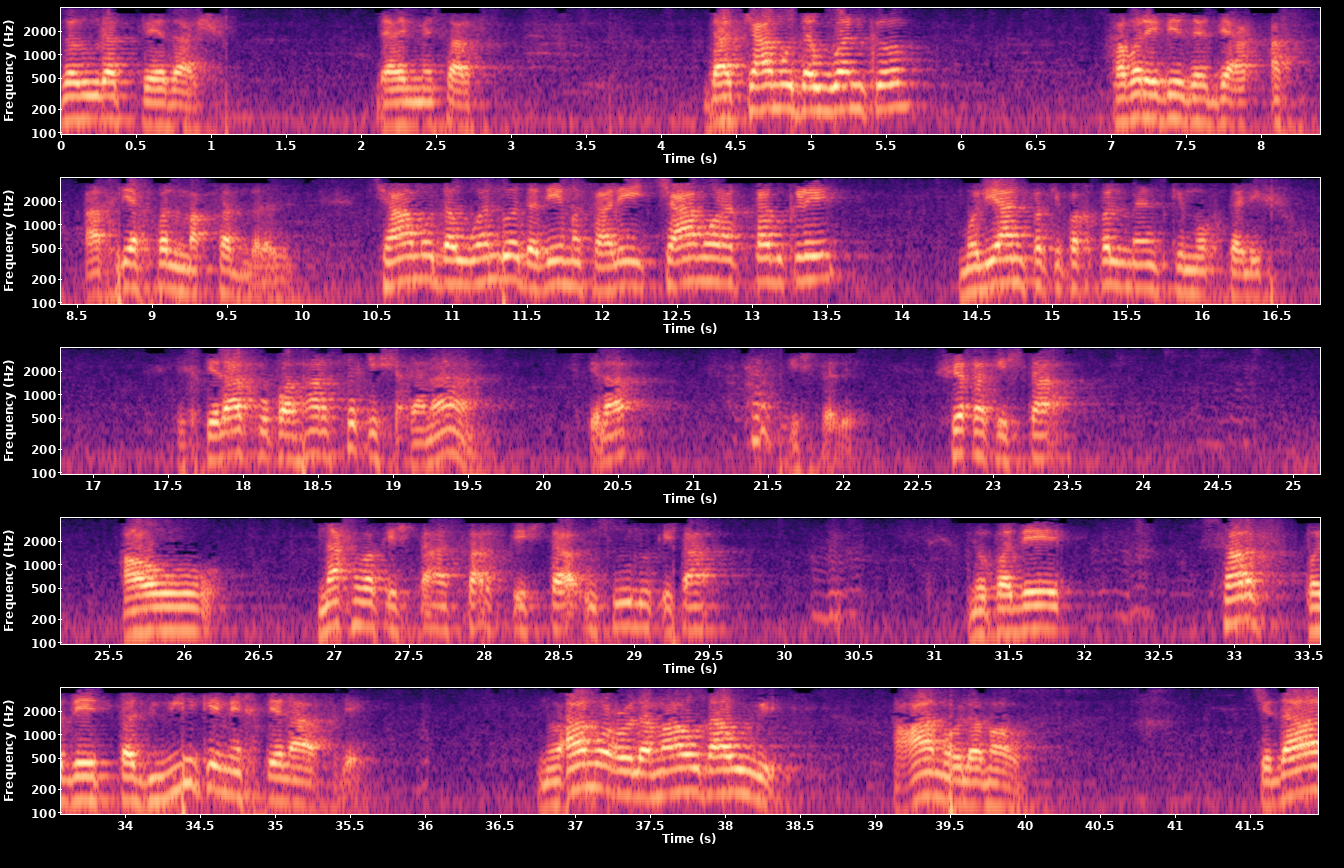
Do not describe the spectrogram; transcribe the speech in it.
ضرورت پیدا شو د علم صرف دا چا مدون کو خبره دې د اخري خپل مقصد لري چا مدون و د دې مسالې چا مرتب کړي مليان پکې په خپل منځ کې مختلف اختلاف خو په هر څه کې شته نه اختلاف هر څه کې شته دی فقه کې شته او نحو کې شته صرف کې شته اصول کې شته نو په دې صرف په دې تدوین کې اختلاف دی نو عام علماو دا وی عام علماو چې دا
